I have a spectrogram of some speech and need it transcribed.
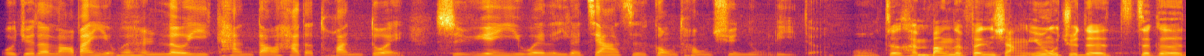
我觉得老板也会很乐意看到他的团队是愿意为了一个价值共同去努力的。哦，这个很棒的分享，因为我觉得这个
